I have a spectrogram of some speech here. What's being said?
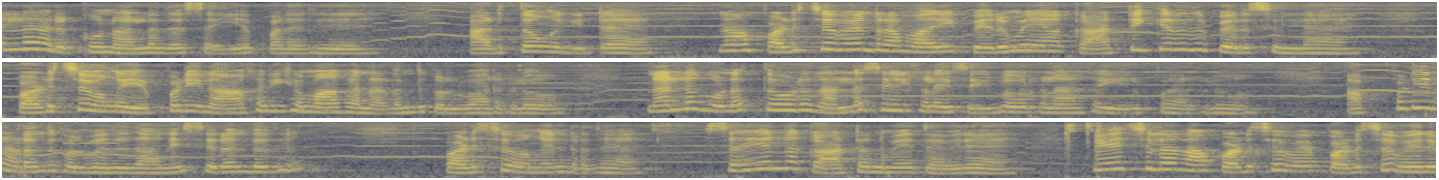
எல்லாருக்கும் நல்லதை செய்ய பழகு. அடுத்தவங்க கிட்ட நான் படித்தவன்ற மாதிரி பெருமையாக காட்டிக்கிறது பெருசு இல்லை. படித்தவங்க எப்படி நாகரிகமாக நடந்து கொள்வார்களோ நல்ல குணத்தோடு நல்ல செயல்களை செய்பவர்களாக இருப்பார்களோ அப்படி நடந்து கொள்வது தானே சிறந்தது. படிச்சவங்கன்றத செயலில் காட்டணுமே தவிர பேச்சில் நான் படிச்சவன் படித்தவன்னு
